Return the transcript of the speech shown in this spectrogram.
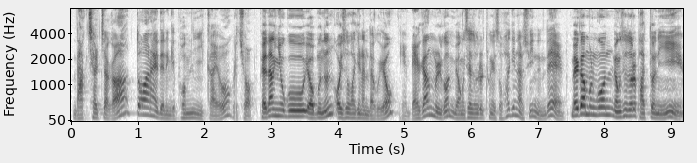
낙찰자가 떠안아야 되는 게 법리니까요. 그렇죠. 배당 요구 여부는 어디서 확인한다고요? 예, 매각 물건 명세서를 통해서 확인할 수 있는데 매각 물건 명세서를 봤더니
